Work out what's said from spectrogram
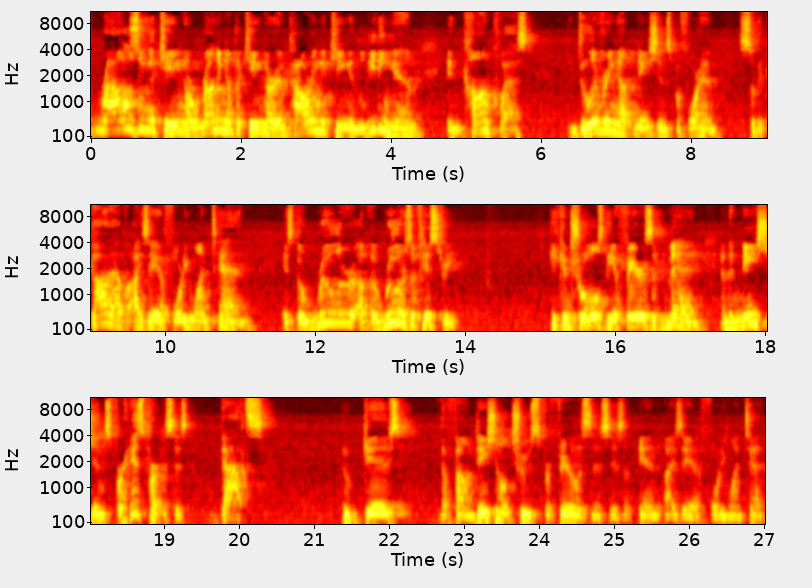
rousing a king or rounding up a king or empowering a king and leading him in conquest and delivering up nations before him. So the God of Isaiah 41:10 is the ruler of the rulers of history. He controls the affairs of men and the nations for his purposes. That's who gives the foundational truths for fearlessness is in Isaiah 41:10.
